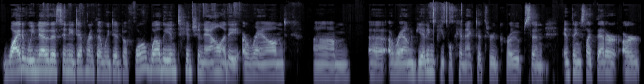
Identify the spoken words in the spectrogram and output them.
why do we know this any different than we did before? Well, the intentionality around um, uh, around getting people connected through groups and and things like that are are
